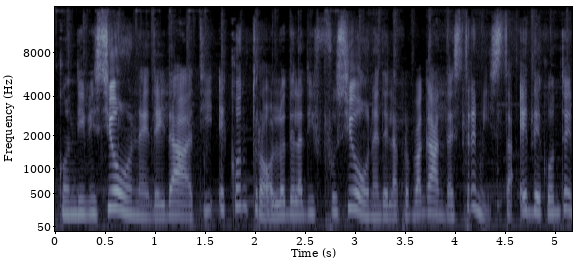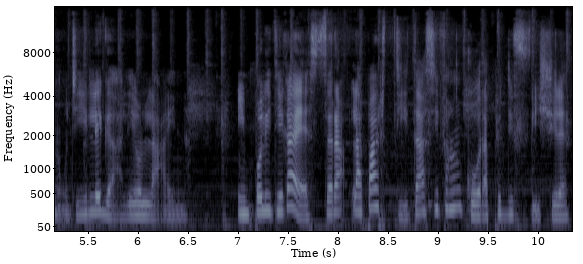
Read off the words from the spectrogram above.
condivisione dei dati e controllo della diffusione della propaganda estremista e dei contenuti illegali online. In politica estera la partita si fa ancora più difficile.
